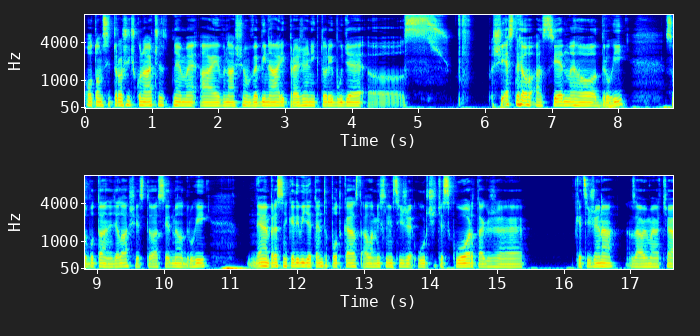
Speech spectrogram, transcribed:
O tom si trošičku načetneme aj v našom webinári pre ženy, ktorý bude 6. a 7. 2. Sobota a nedela 6. a 7. 2. Neviem presne, kedy vyjde tento podcast, ale myslím si, že určite skôr, takže keď si žena, zaujímajú ťa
